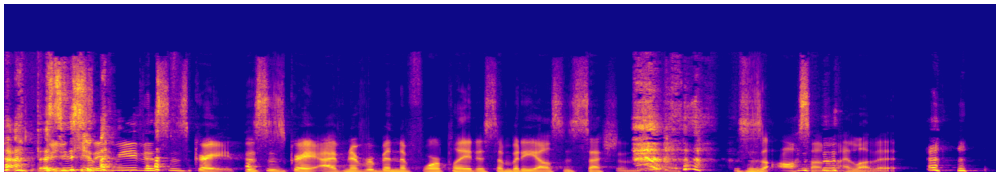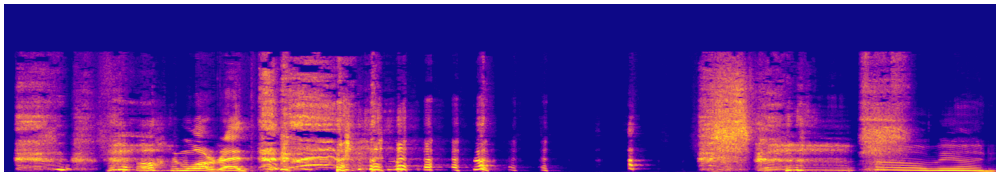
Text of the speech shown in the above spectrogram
Are you kidding me? This is great. This is great. I've never been the foreplay to somebody else's session. So this is awesome. I love it. oh, I'm all red. oh man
